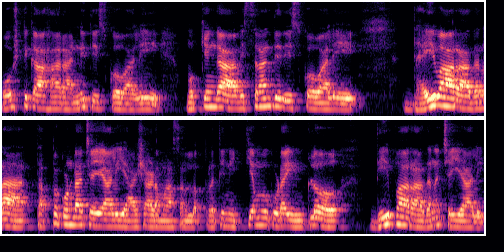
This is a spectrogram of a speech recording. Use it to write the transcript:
పౌష్టికాహారాన్ని తీసుకోవాలి. ముఖ్యంగా విశ్రాంతి తీసుకోవాలి. దైవారాధన తప్పకుండా చేయాలి. ఆషాఢమాసంలో ఆషాఢ మాసంలో ప్రతి నిత్యము కూడా ఇంట్లో దీపారాధన చేయాలి.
